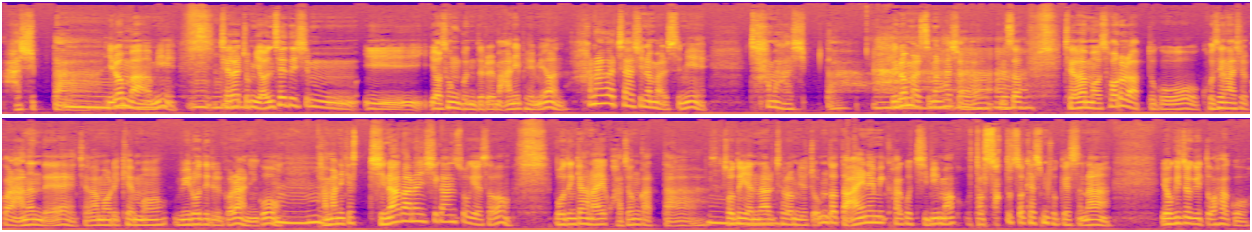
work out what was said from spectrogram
아쉽다. 음. 이런 마음이 음, 음. 제가 좀 연세 드신 이 여성분들을 많이 뵈면 하나같이 하시는 말씀이 참 아쉽다. 아. 이런 말씀을 하셔요. 아, 아. 그래서 제가 뭐 설을 앞두고 고생하실 걸 아는데 제가 뭐 이렇게 뭐 위로 드릴 건 아니고 음. 다만 이렇게 지나가는 시간 속에서 모든 게 하나의 과정 같다. 음. 저도 옛날처럼 좀 더 다이내믹하고 집이 막 들썩들썩 했으면 좋겠으나 여기저기 또 하고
